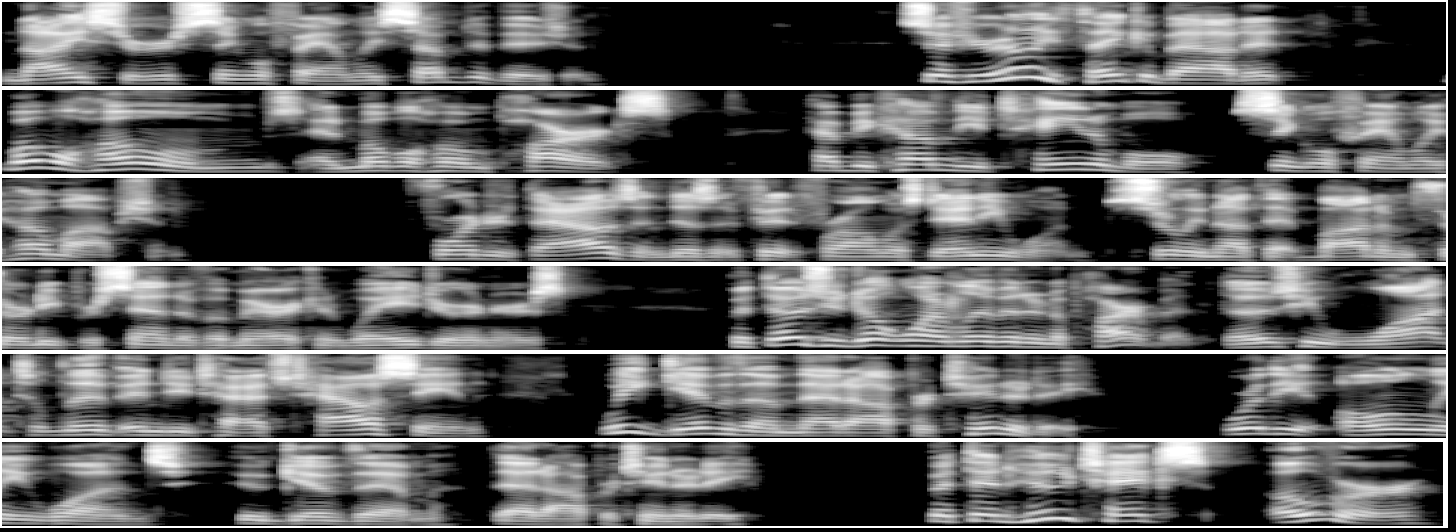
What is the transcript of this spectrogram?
nicer single family subdivision. So, if you really think about it, mobile homes and mobile home parks have become the attainable single family home option. 400,000 doesn't fit for almost anyone, certainly not that bottom 30% of American wage earners. But those who don't want to live in an apartment, those who want to live in detached housing, we give them that opportunity. We're the only ones who give them that opportunity. But then who takes over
